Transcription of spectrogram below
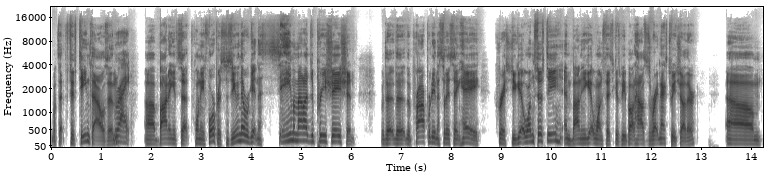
what's that 15,000 right. uh, Bonnie gets at 24%. So even though we're getting the same amount of depreciation, the the, the property and the study saying, hey, Chris, you get 150 and Bonnie, you get 150 because we bought houses right next to each other. Um,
